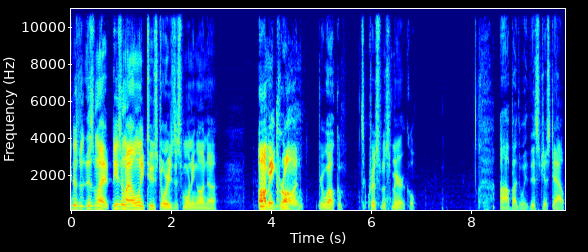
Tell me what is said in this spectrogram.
This, is- this is my these are my only two stories this morning on uh, Omicron. You're welcome. It's a Christmas miracle. Uh, by the way, this just out.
